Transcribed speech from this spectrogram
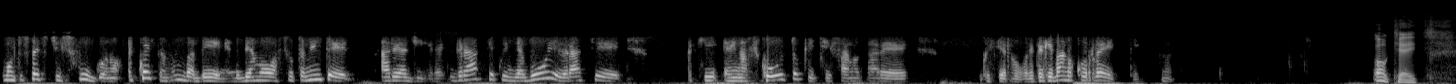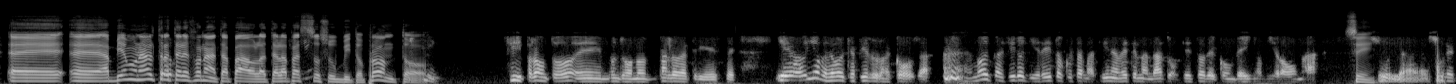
molto spesso ci sfuggono e questo non va bene, dobbiamo assolutamente reagire. Grazie quindi a voi e grazie a chi è in ascolto che ci fa notare questi errori, perché vanno corretti. Ok, eh, eh, abbiamo un'altra telefonata Paola, te la passo subito. Pronto? Sì. Sì, pronto? Eh, buongiorno, parlo da Trieste. Io, io, volevo capire una cosa. Voi per filo diretto questa mattina avete mandato un pezzo del convegno di Roma sì. sul, sulle,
